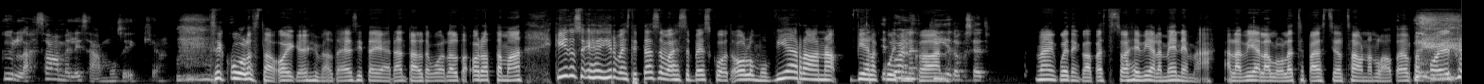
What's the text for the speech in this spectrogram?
kyllä, saamme lisää musiikkia. Se kuulostaa oikein hyvältä ja sitä jäädään tältä vuodelta odottamaan. Kiitos ihan hirveästi tässä vaiheessa, Besku, olet ollut mun vieraana. Vielä kuitenkaan... Kiitokset. Mä en kuitenkaan päästä sua he vielä menemään. Älä vielä luule, että sä pääst sieltä saunan lauteelta pois.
